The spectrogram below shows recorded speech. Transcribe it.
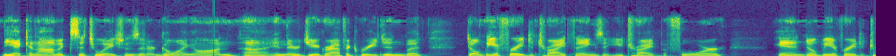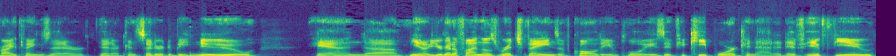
the economic situations that are going on uh, in their geographic region. But don't be afraid to try things that you tried before, and don't be afraid to try things that are that are considered to be new and uh, you know you're going to find those rich veins of quality employees if you keep working at it if if you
